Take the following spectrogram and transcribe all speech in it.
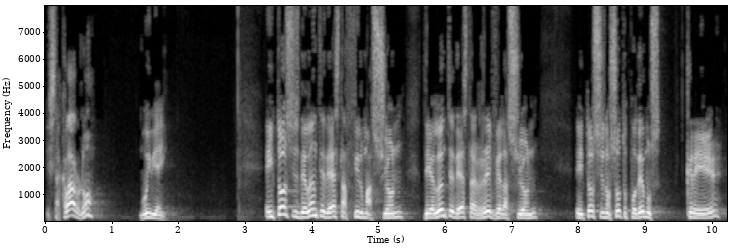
Está claro, ¿no? Muy bien. Entonces, delante de esta afirmación, delante de esta revelación, entonces nosotros podemos creer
